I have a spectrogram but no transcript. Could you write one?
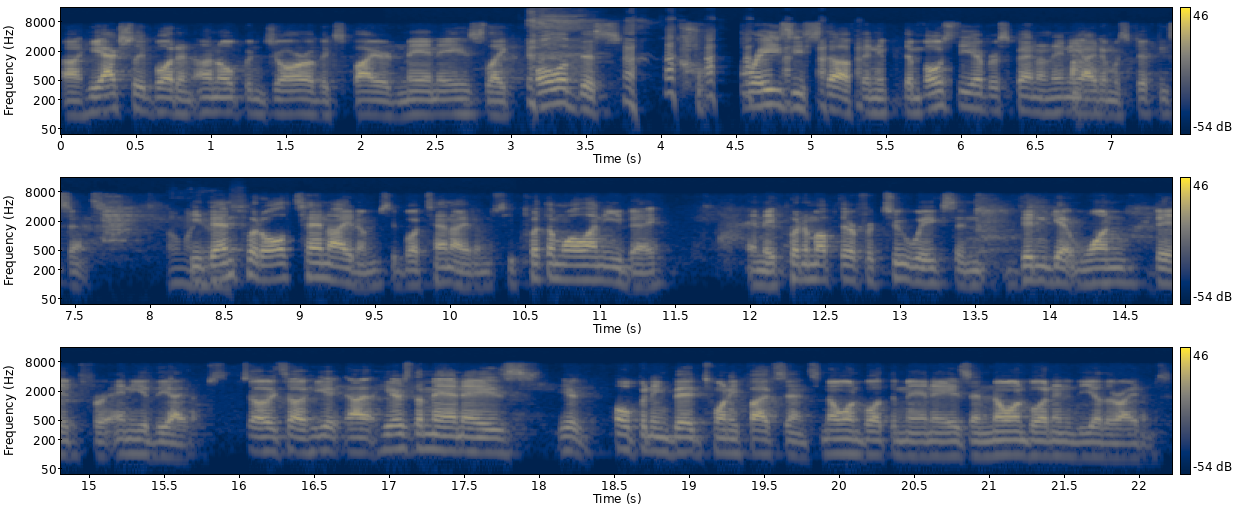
Uh, he actually bought an unopened jar of expired mayonnaise. Like all of this crazy stuff. And the most he ever spent on any item was fifty cents. Oh he gosh. then put all ten items. He bought ten items. He put them all on eBay and they put him up there for two weeks and didn't get one bid for any of the items. So, so he, uh, here's the mayonnaise. Here, opening bid, 25 cents. No one bought the mayonnaise, and no one bought any of the other items.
